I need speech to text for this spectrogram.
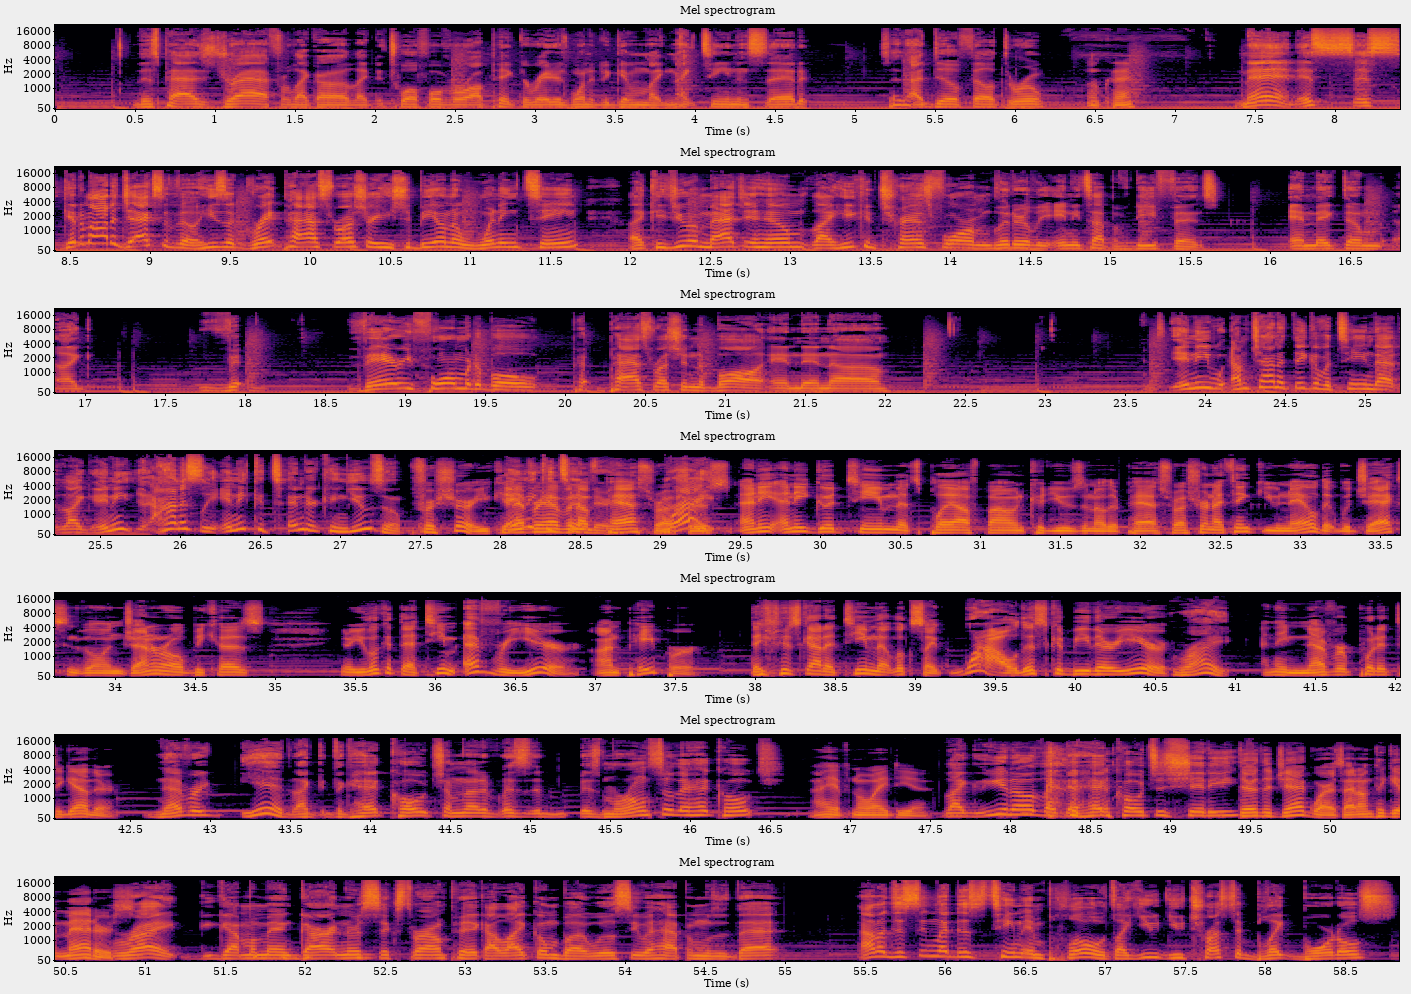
this past draft for like a like the 12th overall pick. The Raiders wanted to give him like 19 instead. So that deal fell through. okay. Man, it's it's get him out of Jacksonville. He's a great pass rusher. He should be on a winning team. Like, could you imagine him? Like, he could transform literally any type of defense and make them like v- very formidable p- pass rushing the ball. And then uh any, I'm trying to think of a team that like any honestly any contender can use him. For sure, you can Any never have enough pass rushers. Any any good team that's playoff bound could use another pass rusher, and I think you nailed it with Jacksonville in general because you know you look at that team every year on paper. They've just got a team that looks like wow, this could be their year, Right. and they never put it together. Never. Yeah. Like the head coach. I'm not. Is, is Marrone still their head coach? I have no idea. Like you know, like the head coach is shitty. They're the Jaguars. I don't think it matters. Right. You got my man Gardner, sixth round pick. I like him, but we'll see what happens with that. I don't it just seem like this team implodes. Like you you trusted Blake Bortles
